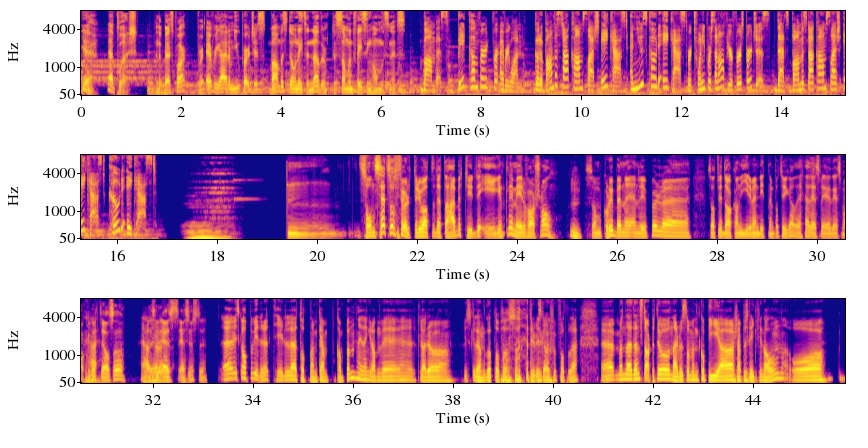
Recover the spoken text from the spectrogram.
Yeah, that plush. And the best part? For every item you purchase, Bombas donates another to someone facing homelessness. Bombas. Big comfort for everyone. Go to bombas.com slash ACAST and use code ACAST for 20% off your first purchase. That's bombas.com slash ACAST. Code ACAST. Mm, sånn sett så følte du jo at dette her betydde egentlig mer for Arsenal Mm. som klubb enn enn Liverpool. eh, Så at vi da kan gi dem en liten en på tyga, det, det, det smaker Nei. godt, det altså. Ja, det jeg, jeg, jeg syns det. Eh, Vi skal hoppe videre til eh, Tottenham-kampen, i den graden vi klarer å huske den godt opp også. Jeg tror vi skal få til det. Eh, Men eh, den startet jo nærmest som en kopi av Champions League-finalen.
